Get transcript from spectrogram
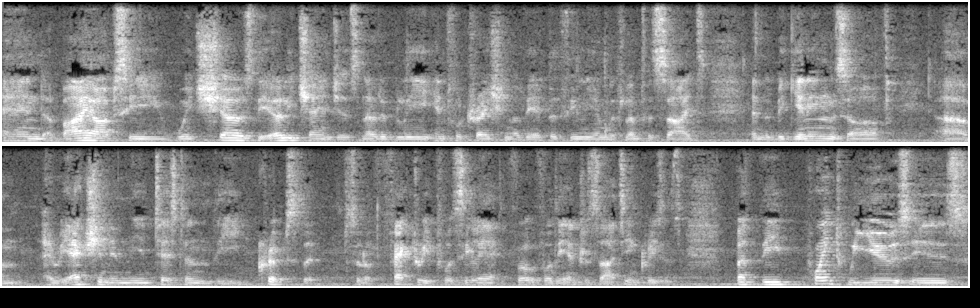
and a biopsy which shows the early changes, notably infiltration of the epithelium with lymphocytes and the beginnings of um, a reaction in the intestine, the crypts, the sort of factory for celiac for, for the enterocytes increases. But the point we use is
